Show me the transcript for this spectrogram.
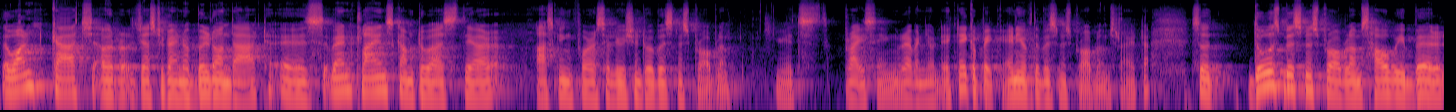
The one catch, or just to kind of build on that, is when clients come to us, they are asking for a solution to a business problem. It's pricing, revenue, take a pick, any of the business problems, right? So those business problems, how we build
